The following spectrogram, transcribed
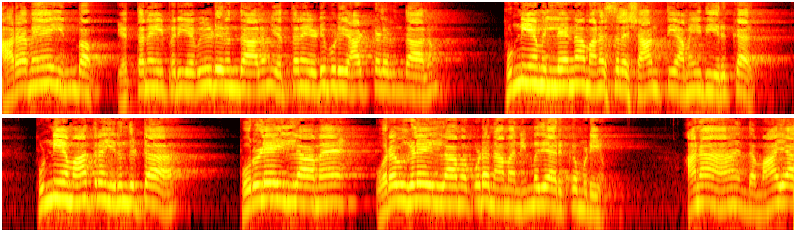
அறமே இன்பம். எத்தனை பெரிய வீடு இருந்தாலும் எத்தனை எடுபடி ஆட்கள் இருந்தாலும் புண்ணியம் இல்லைன்னா மனசில் சாந்தி அமைதி இருக்காது. புண்ணியம் மாத்திரம் இருந்துட்டா பொருளே இல்லாமல் உறவுகளே இல்லாமல் கூட நாம் நிம்மதியாக இருக்க முடியும். ஆனால் இந்த மாயா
